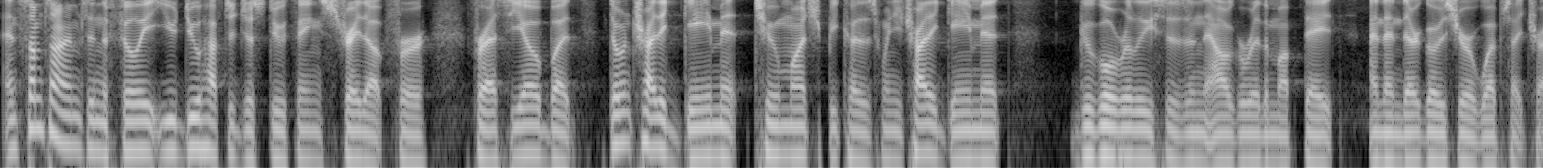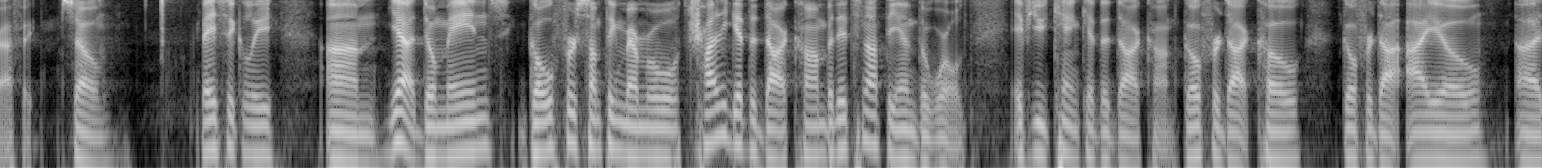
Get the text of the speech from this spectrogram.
And sometimes in affiliate you do have to just do things straight up for for SEO, but don't try to game it too much because when you try to game it, Google releases an algorithm update and then there goes your website traffic. So basically, um, yeah, domains, go for something memorable. Try to get the .com, but it's not the end of the world if you can't get the .com. Go for .co, go for .io, uh,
